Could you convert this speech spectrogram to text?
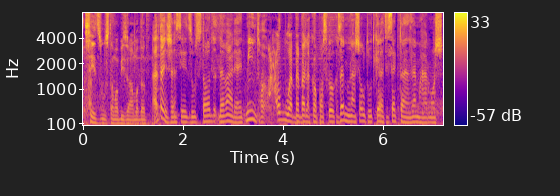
Szétzúztam a bizalmadat. Hát teljesen szétzúztad, de várjál, itt mintha ú, ebbe belekapaszkodok. Az m autót keleti szektorán az M3-as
